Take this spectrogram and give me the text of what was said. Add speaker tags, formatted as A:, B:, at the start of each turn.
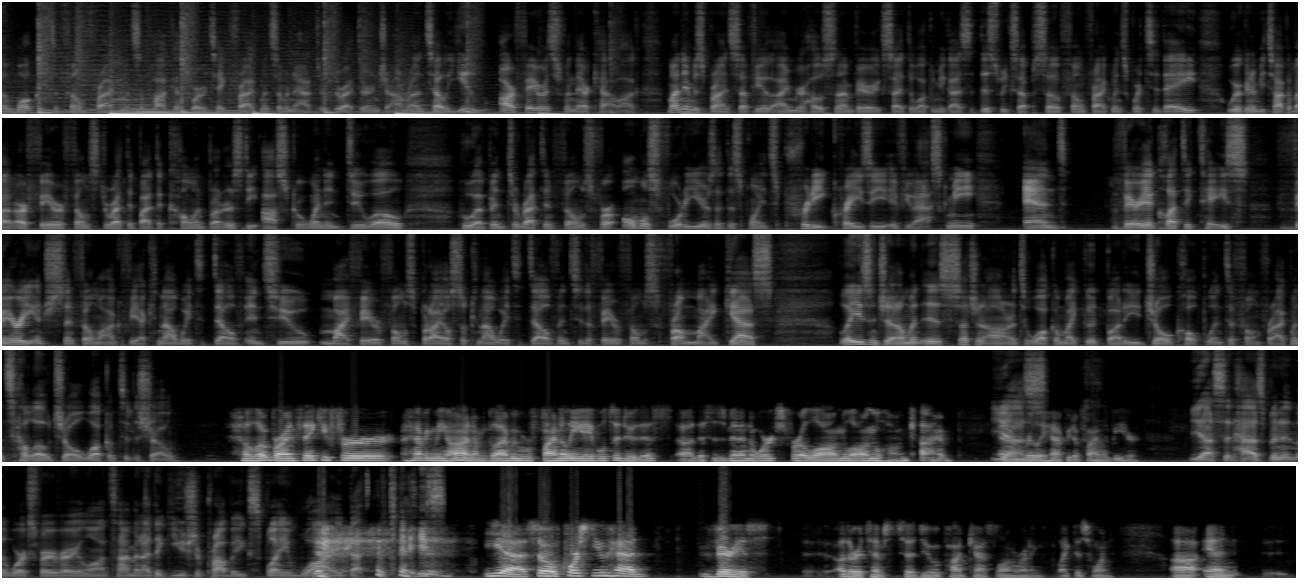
A: and welcome to Film Fragments, a podcast where we take fragments of an actor, director, and genre and tell you our favorites from their catalog. My name is Brian Suffield. I'm your host, and I'm very excited to welcome you guys to this week's episode of Film Fragments, where today we're going to be talking about our favorite films directed by the Coen brothers, the Oscar winning duo who have been directing films for almost 40 years at this point. It's pretty crazy, if you ask me, and very eclectic tastes very interesting filmography. I cannot wait to delve into my favorite films, but I also cannot wait to delve into the favorite films from my guests. Ladies and gentlemen, it is such an honor to welcome my good buddy Joel Copeland to Film Fragments. Hello, Joel. Welcome to the show.
B: Hello, Brian. Thank you for having me on. I'm glad we were finally able to do this. Uh, this has been in the works for a long, long, long time. Yes. I'm really happy to finally be here.
A: Yes, it has been in the works for a very long time, and I think you should probably explain why that's the case.
B: Yeah, so of course you had various other attempts to do a podcast long running like this one. Uh, and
